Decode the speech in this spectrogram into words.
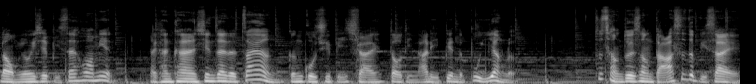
让我们用一些比赛画面来看看现在的 Zion 跟过去比起来，到底哪里变得不一样了。这场对上达拉斯的比赛，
